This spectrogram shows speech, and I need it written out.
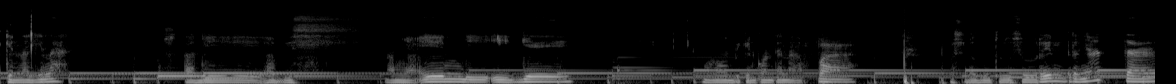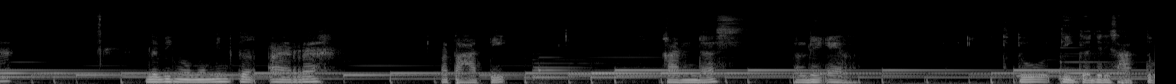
Bikin lagi lah terus tadi habis nanyain di IG mau bikin konten apa. Pas udah gue telusurin ternyata lebih ngomongin ke arah patah hati kandas LDR itu tiga jadi satu.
